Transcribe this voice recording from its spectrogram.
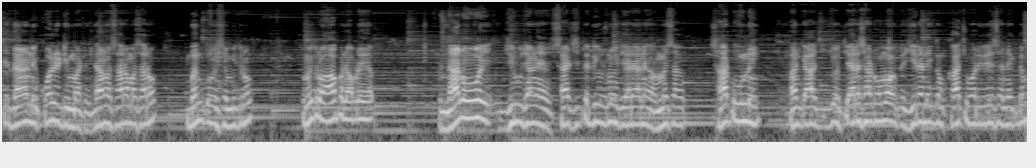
કે દાણાની ક્વોલિટી માટે. દાણો સારામાં સારો બનતો હોય છે મિત્રો. તો મિત્રો આ પણ આપણે નાનું હોય, જીરું જાણે સાઠ સિત્તેર દિવસનું હોય ત્યારે આને હંમેશા છાંટવું નહીં. કારણ કે આ જો ત્યારે છાંટવામાં આવે તો જીરાને એકદમ કાચું વાળી રહેશે અને એકદમ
